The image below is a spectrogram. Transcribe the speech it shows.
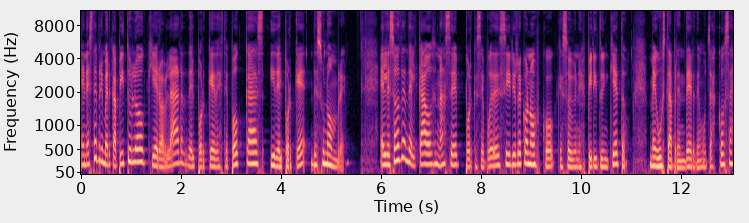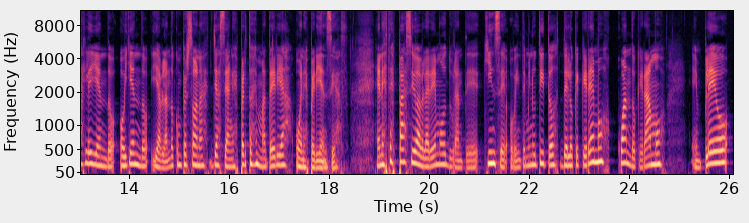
En este primer capítulo quiero hablar del porqué de este podcast y del porqué de su nombre. El desorden del caos nace porque se puede decir y reconozco que soy un espíritu inquieto. Me gusta aprender de muchas cosas leyendo, oyendo y hablando con personas, ya sean expertos en materias o en experiencias. En este espacio hablaremos durante 15 o 20 minutitos de lo que queremos, cuando queramos, empleo,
